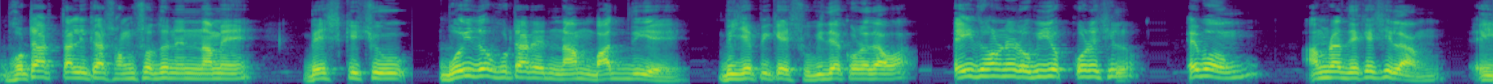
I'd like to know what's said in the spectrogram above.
ভোটার তালিকা সংশোধনের নামে বেশ কিছু বৈধ ভোটারের নাম বাদ দিয়ে বিজেপিকে সুবিধা করে দেওয়া, এই ধরনের অভিযোগ করেছিল। এবং আমরা দেখেছিলাম এই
